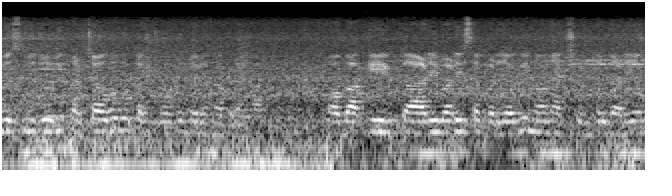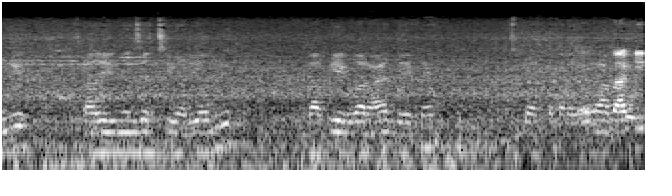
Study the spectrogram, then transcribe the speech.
तो इसमें जो भी खर्चा होगा वो कस्टमर को पे करना पड़ेगा। और बाकी गाड़ी वाड़ी सब बढ़िया होगी नॉन एक्सीडेंटल गाड़ी होंगी सारी इंजन से अच्छी गाड़ियाँ होंगी। बाकी एक बार आए देखें। बाकी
